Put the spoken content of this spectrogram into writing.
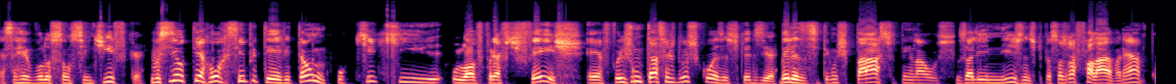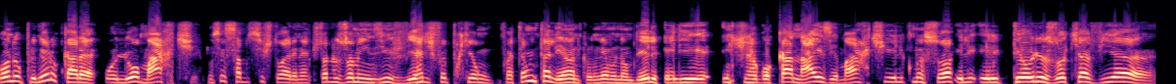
essa revolução científica. E você o terror sempre teve. Então o que que o Lovecraft fez é, foi juntar essas duas coisas. Quer dizer, beleza, você tem um espaço, tem lá os, os alienígenas que o pessoal já falava, né? Quando o primeiro cara olhou Marte, não sei se sabe dessa história, né? A história dos homenzinhos verdes foi porque um, foi até um italiano que eu não lembro o nome dele. Ele enxergou canais em Marte e ele começou, ele, ele teorizou que havia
